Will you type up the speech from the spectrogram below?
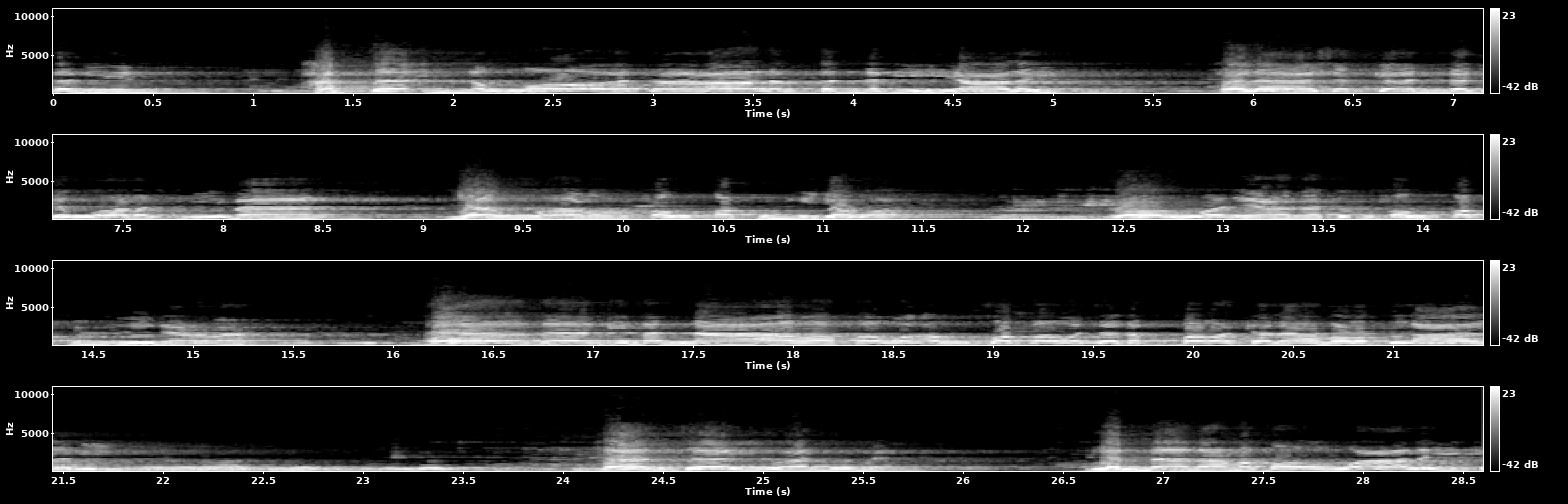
ثمين حتى إن الله تعالى امتن به عليك. فلا شك أن جوهر الإيمان جوهر فوق كل جوهر وهو نعمة فوق كل نعمة هذا لمن عرف وأنصف وتدبر كلام رب العالمين. فأنت أيها المؤمن لما أنعم الله عليك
